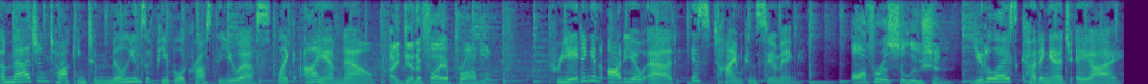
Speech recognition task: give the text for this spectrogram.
Imagine talking to millions of people across the U.S. like I am now. Identify a problem. Creating an audio ad is time consuming. Offer a solution. Utilize cutting edge AI.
